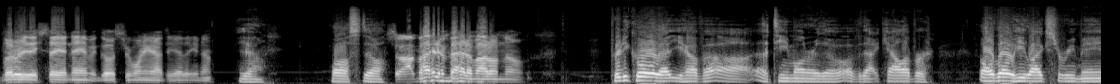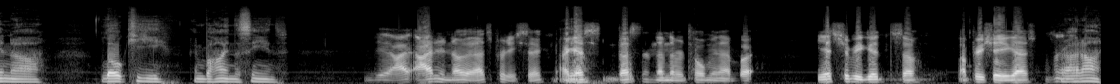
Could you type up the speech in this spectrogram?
literally they say a name, it goes through one ear out the other, you know. Yeah. Well, still So I might have met him. I don't know. Pretty cool that you have a, a team owner though of that caliber. Although he likes to remain uh, low key and behind the scenes. Yeah, I, I didn't know that. That's pretty sick. I Yeah. guess Dustin them never told me that, but yeah, it should be good. So I appreciate you guys. Right on.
